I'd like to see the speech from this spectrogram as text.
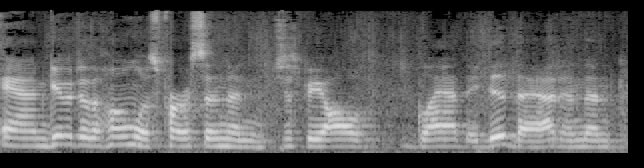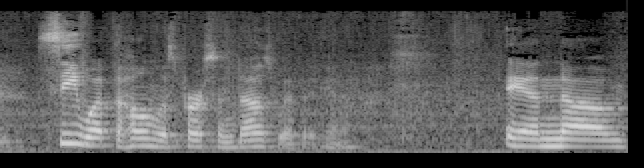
and give it to the homeless person and just be all glad they did that, and then see what the homeless person does with it, you know, and. Um,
